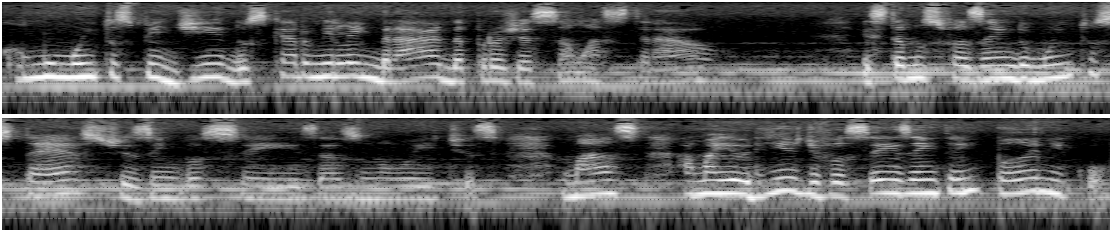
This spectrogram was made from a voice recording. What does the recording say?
Como muitos pedidos, quero me lembrar da projeção astral Estamos fazendo muitos testes em vocês às noites, mas a maioria de vocês entra em pânico.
